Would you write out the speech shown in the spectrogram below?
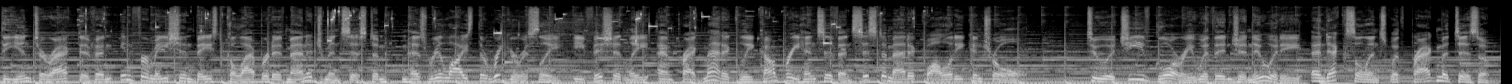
The interactive and information-based collaborative management system has realized the rigorously, efficiently, and pragmatically comprehensive and systematic quality control. To achieve glory with ingenuity and excellence with pragmatism,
